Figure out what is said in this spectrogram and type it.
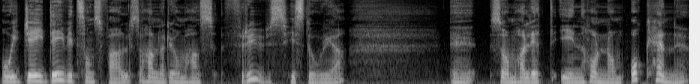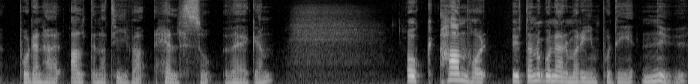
Och i Jay Davidsons fall så handlar det om hans frus historia eh, som har lett in honom och henne på den här alternativa hälsovägen. Och han har, utan att gå närmare in på det nu,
